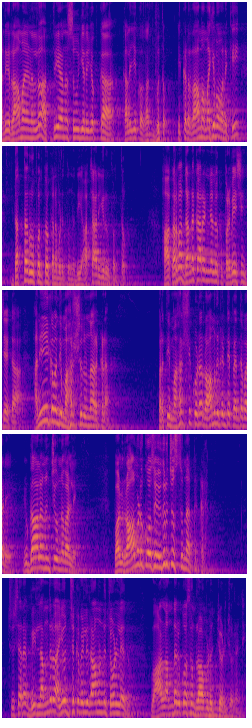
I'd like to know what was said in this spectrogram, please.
అందుకే రామాయణంలో అత్రి అనసూయల యొక్క కలయిక ఒక అద్భుతం. ఇక్కడ రామ మహిమ మనకి దత్త రూపంతో కనబడుతున్నది ఆచార్య రూపంతో. ఆ తర్వాత దండకారణ్యంలోకి ప్రవేశించాక అనేక మంది మహర్షులు ఉన్నారు అక్కడ. ప్రతి మహర్షి కూడా రాముని కంటే పెద్దవాడే యుగాల నుంచి ఉన్నవాళ్ళే. వాళ్ళు రాముడి కోసం ఎదురు చూస్తున్నారు అక్కడ. చూసారా? వీళ్ళందరూ అయోధ్యకు వెళ్ళి రాముడిని చూడలేదు. వాళ్ళందరి కోసం రాముడు వచ్చాడు చూడండి.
